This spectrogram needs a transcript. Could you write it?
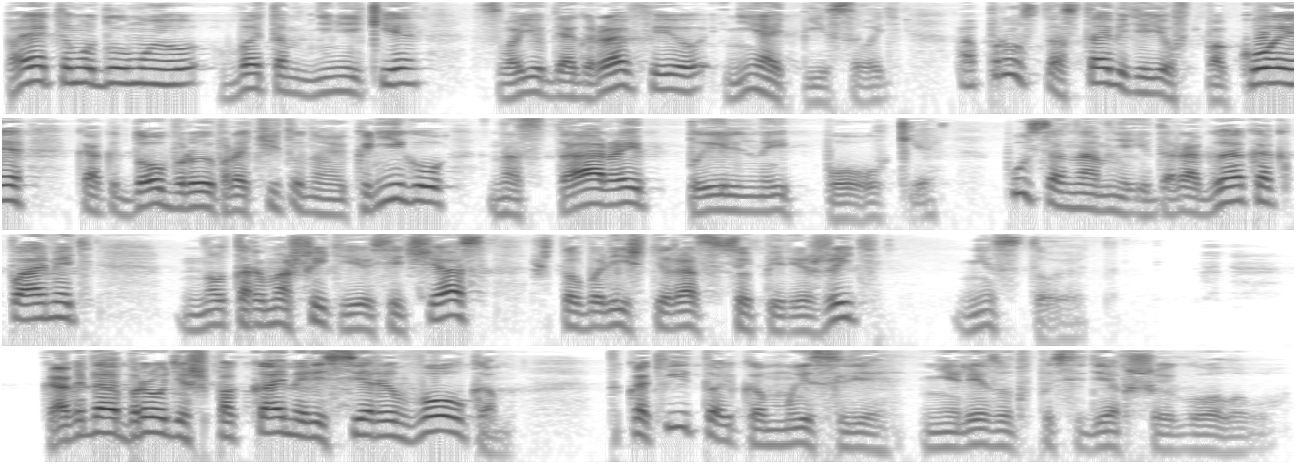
Поэтому, думаю, в этом дневнике свою биографию не описывать, а просто оставить ее в покое, как добрую прочитанную книгу на старой пыльной полке. Пусть она мне и дорога, как память, но тормошить ее сейчас, чтобы лишний раз все пережить, не стоит. Когда бродишь по камере серым волком, то какие только мысли не лезут в посидевшую голову.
